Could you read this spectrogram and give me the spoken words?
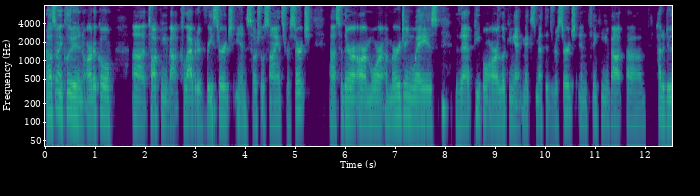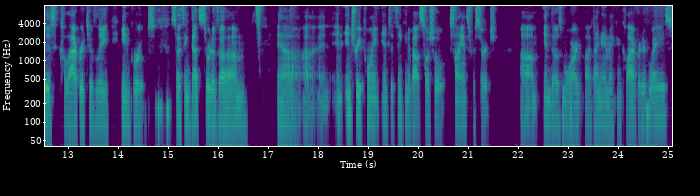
I also included an article uh, talking about collaborative research in social science research. Uh, so there are more emerging ways that people are looking at mixed methods research and thinking about um, how to do this collaboratively in groups. So I think that's sort of um, uh, uh, an, an, entry point into thinking about social science research um, in those more uh, dynamic and collaborative ways.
